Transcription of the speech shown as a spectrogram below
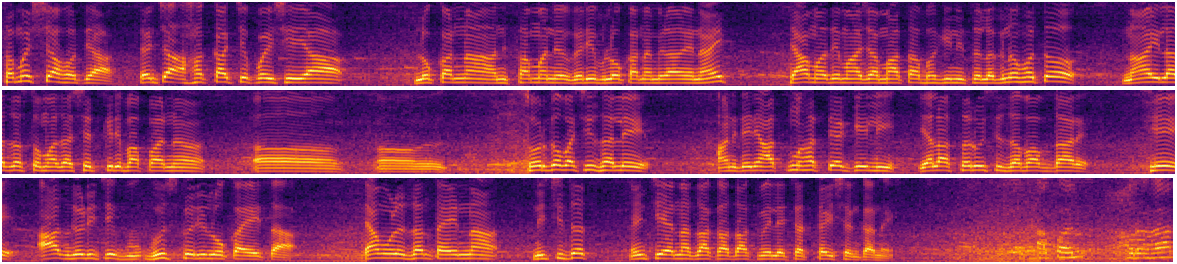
समस्या होत्या. त्यांच्या हक्काचे पैसे या लोकांना आणि सामान्य गरीब लोकांना मिळाले नाहीत. त्यामध्ये माझ्या माता भगिनीचं लग्न होतं. ना इलाज असतो माझ्या शेतकरी बापानं स्वर्गवासी झाले. आणि त्यांनी आत्महत्या केली याला सर्वशी जबाबदार हे आज घडीचे घु घुसखोरी लोक आहेत. त्यामुळे जनता यांना निश्चितच यांची यांना जागा दाखवेल याच्यात काही शंका नाही. आपण प्रहार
